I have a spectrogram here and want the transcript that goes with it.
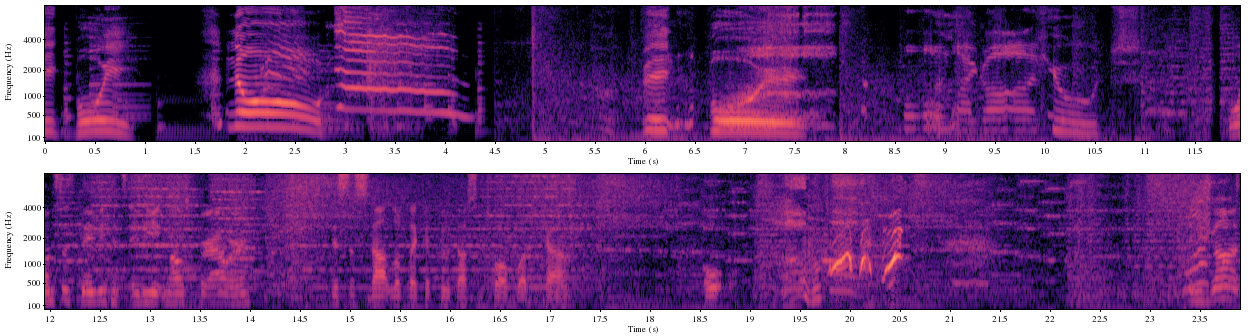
Big boy. No. Big boy. Oh my god. Huge. Once this baby hits 88 miles per hour, This does not look like a 2012 webcam. Oh. and he's gone.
